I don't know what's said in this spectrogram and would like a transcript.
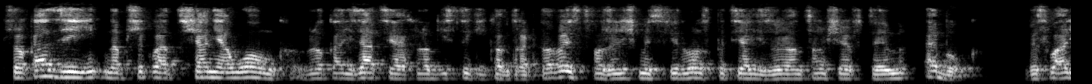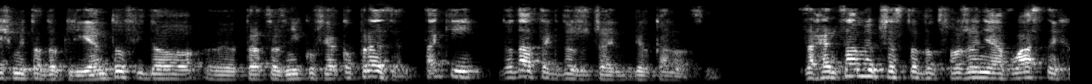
Przy okazji na przykład siania łąk w lokalizacjach logistyki kontraktowej stworzyliśmy z firmą specjalizującą się w tym e-book. Wysłaliśmy to do klientów i do e, pracowników jako prezent. Taki dodatek do życzeń wielkanocnych. Zachęcamy przez to do tworzenia własnych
